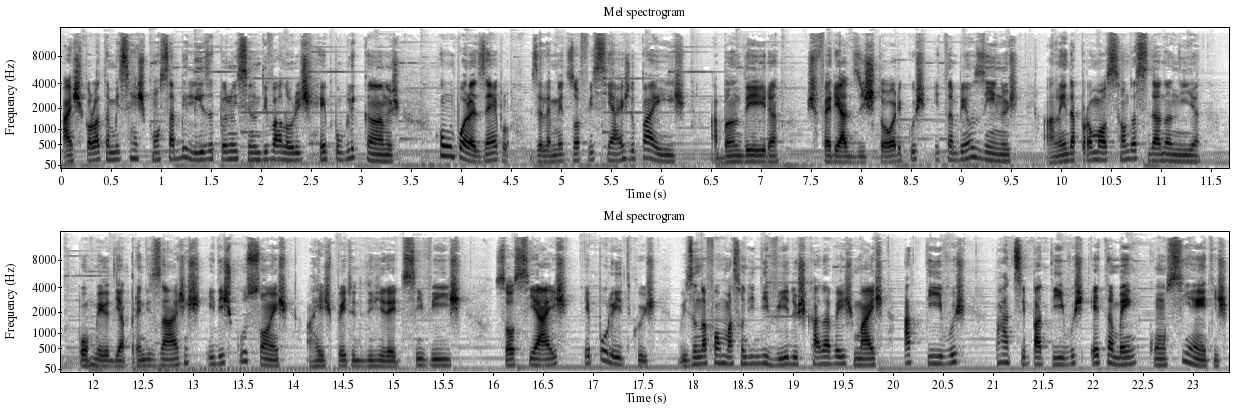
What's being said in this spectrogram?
a escola também se responsabiliza pelo ensino de valores republicanos, como por exemplo os elementos oficiais do país, a bandeira, os feriados históricos e também os hinos, além da promoção da cidadania por meio de aprendizagens e discussões a respeito de direitos civis, sociais e políticos, visando a formação de indivíduos cada vez mais ativos, participativos e também conscientes.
